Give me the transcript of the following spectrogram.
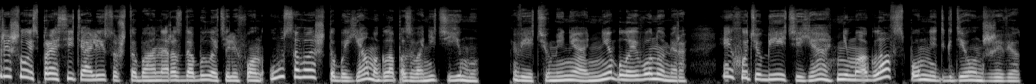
Пришлось просить Алису, чтобы она раздобыла телефон Усова, чтобы я могла позвонить ему. Ведь у меня не было его номера, и хоть убейте, я не могла вспомнить, где он живет.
